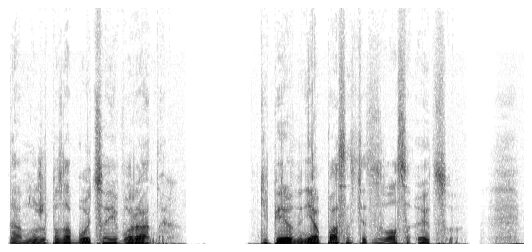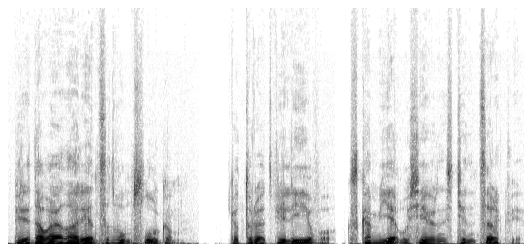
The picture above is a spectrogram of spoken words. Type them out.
Нам нужно позаботиться о его ранах. Теперь он вне опасности, отозвался Эдсо, передавая Лоренцо двум слугам, которые отвели его к скамье у северной стены церкви.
